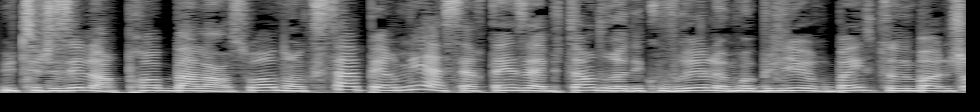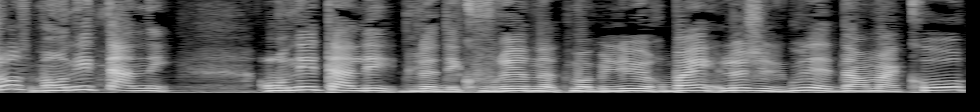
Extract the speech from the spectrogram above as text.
utiliser leur propre balançoire. Donc, ça a permis à certains habitants de redécouvrir le mobilier urbain. C'est une bonne chose, mais on est tanné. On est allé de le découvrir, notre mobilier urbain. Là, j'ai le goût d'être dans ma cour.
